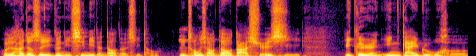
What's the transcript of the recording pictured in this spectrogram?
我觉得它就是一个你心理的道德系统，你从小到大学习。嗯一个人应该如何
